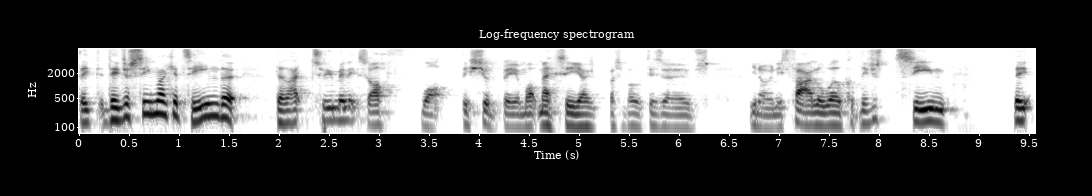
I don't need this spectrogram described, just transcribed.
they they just seem like a team that they're like two minutes off what they should be and what Messi, I, I suppose, deserves. You know, in his final World Cup, they just seem they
